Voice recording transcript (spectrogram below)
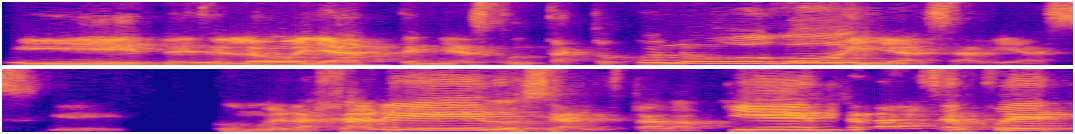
Y desde luego ya tenías contacto con Hugo y ya sabías que, cómo era Jared, o sea, estaba Pietra, o sea, fue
